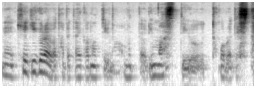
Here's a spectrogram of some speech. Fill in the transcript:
ねケーキぐらいは食べたいかなっていうのは思っておりますっていうところでした。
